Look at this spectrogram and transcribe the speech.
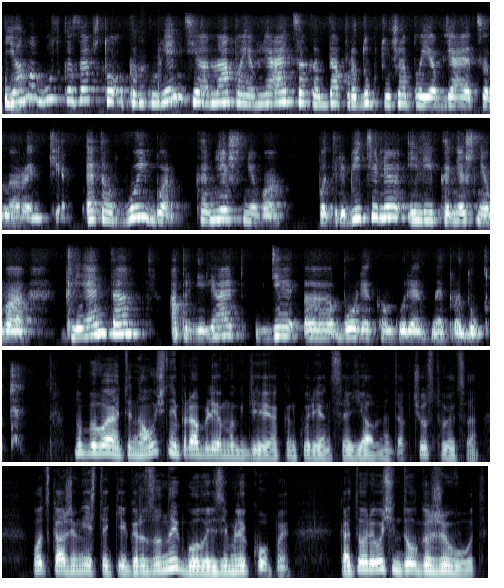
Я могу сказать, что конкуренция, она появляется, когда продукт уже появляется на рынке. Это выбор конечного потребителя или конечного клиента определяет, где э, более конкурентный продукт. Ну, бывают и научные проблемы, где конкуренция явно так чувствуется. Вот, скажем, есть такие грызуны, голые землекопы, которые очень долго живут.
